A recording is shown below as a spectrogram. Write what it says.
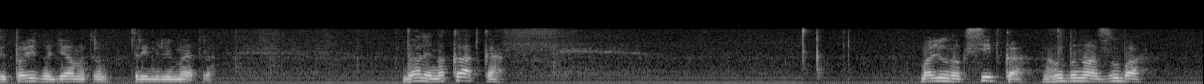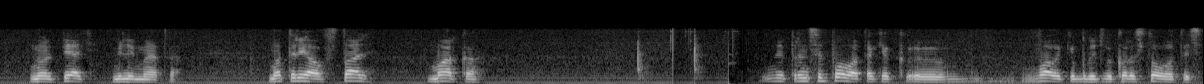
відповідно діаметром 3 мм. Далі накатка. Малюнок сітка, глибина зуба 0,5 мм. Матеріал сталь, марка не принципова, так як е, валики будуть використовуватись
